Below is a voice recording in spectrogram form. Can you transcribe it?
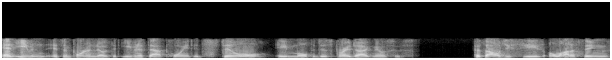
And even it's important to note that even at that point, it's still a multidisciplinary diagnosis. Pathology sees a lot of things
